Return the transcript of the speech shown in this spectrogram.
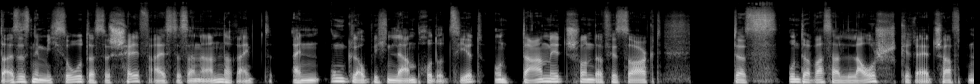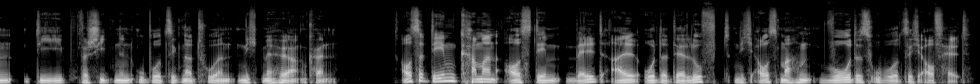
Da ist es nämlich so, dass das Schelfeis, das aneinander reibt, einen unglaublichen Lärm produziert und damit schon dafür sorgt, dass Unterwasser-Lauschgerätschaften die verschiedenen U-Boot-Signaturen nicht mehr hören können. Außerdem kann man aus dem Weltall oder der Luft nicht ausmachen, wo das U-Boot sich aufhält.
